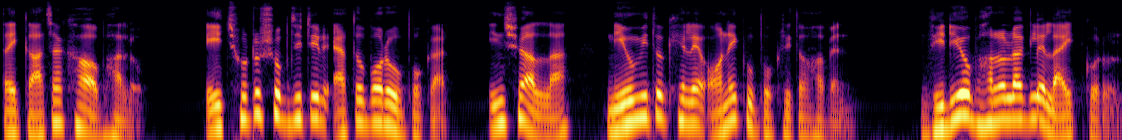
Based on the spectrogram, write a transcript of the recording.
তাই কাঁচা খাওয়া ভালো। এই ছোট সবজিটির এত বড় উপকার। ইনশাআল্লাহ, নিয়মিত খেলে অনেক উপকৃত হবেন। ভিডিও ভালো লাগলে লাইক করুন,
